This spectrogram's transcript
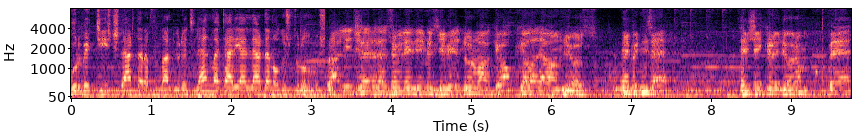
gurbetçi işçiler tarafından üretilen materyallerden oluşturulmuş. Rallycilere de söylediğimiz gibi durmak yok, yola devam diyoruz. Hepinize teşekkür ediyorum ve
